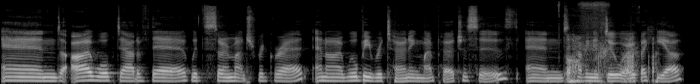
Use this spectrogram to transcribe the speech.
and I walked out of there with so much regret and I will be returning my purchases and Oh. having a do over here.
